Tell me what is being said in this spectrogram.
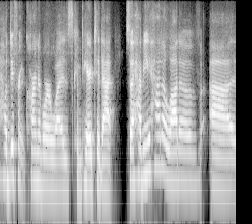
how different carnivore was compared to that. So have you had a lot of uh,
